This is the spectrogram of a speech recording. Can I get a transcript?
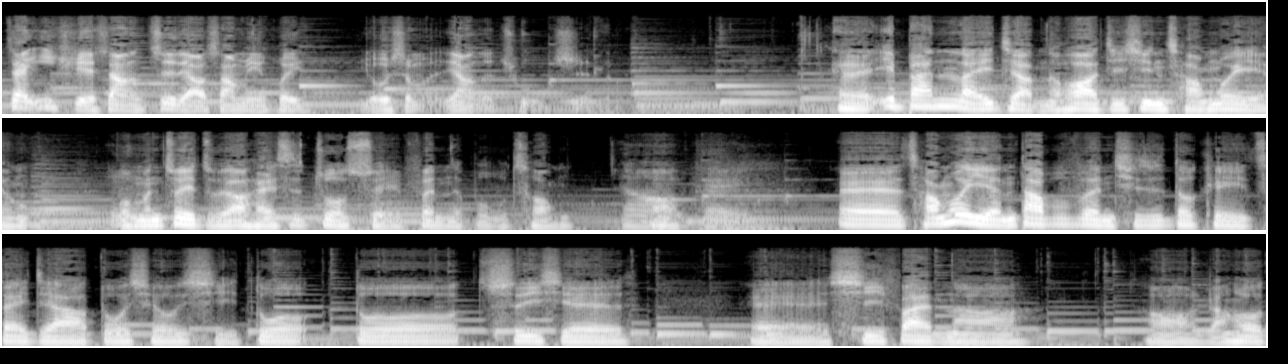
在医学上治疗上面会有什么样的处置呢？呃，一般来讲的话，急性肠胃炎，我们最主要还是做水分的补充。嗯、OK。呃，肠胃炎大部分其实都可以在家多休息，多多吃一些，呃，稀饭呐，啊、哦，然后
